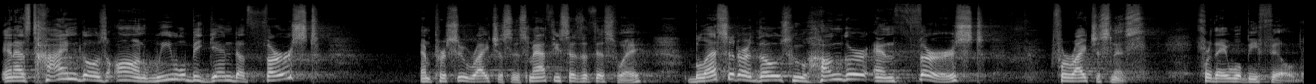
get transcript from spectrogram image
And as time goes on, we will begin to thirst and pursue righteousness. Matthew says it this way Blessed are those who hunger and thirst for righteousness, for they will be filled.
